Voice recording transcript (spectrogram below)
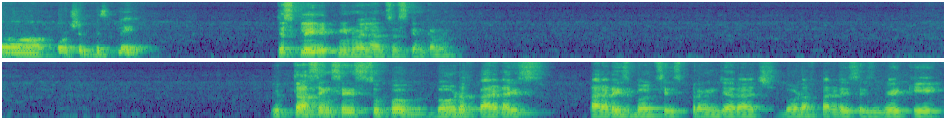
uh, courtship display. Just play it. Meanwhile, answers can come in. Yukta Singh says superb. Bird of paradise. Paradise bird says Praveen Jairaj. Bird of paradise says Vivek.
